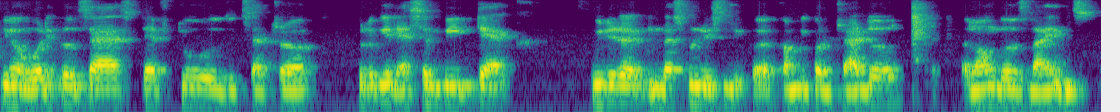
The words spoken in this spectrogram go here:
you know, vertical SaaS, dev tools, etc. We're looking at SMB tech, we did an investment recently a company called Traddle along those lines.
